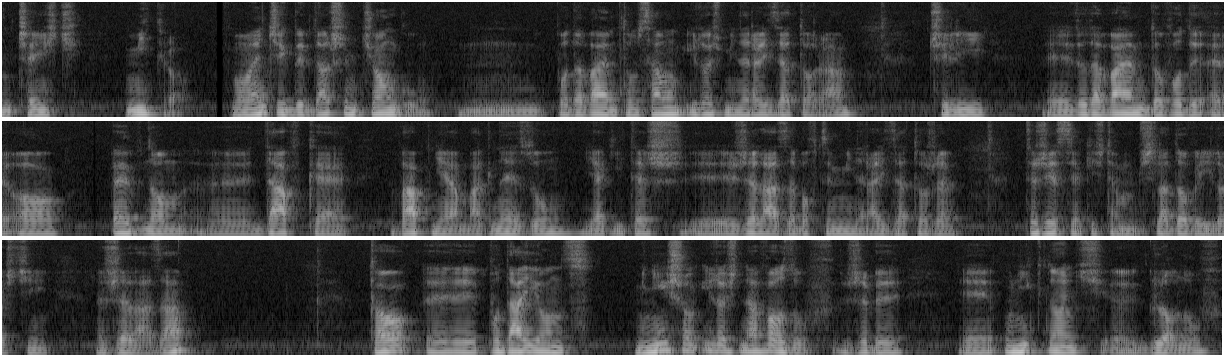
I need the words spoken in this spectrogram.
y, część mikro. W momencie, gdy w dalszym ciągu mm, podawałem tą samą ilość mineralizatora, czyli y, dodawałem do wody RO pewną y, dawkę wapnia, magnezu, jak i też y, żelaza, bo w tym mineralizatorze też jest jakieś tam śladowe ilości żelaza, to y, podając mniejszą ilość nawozów, żeby y, uniknąć glonów,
